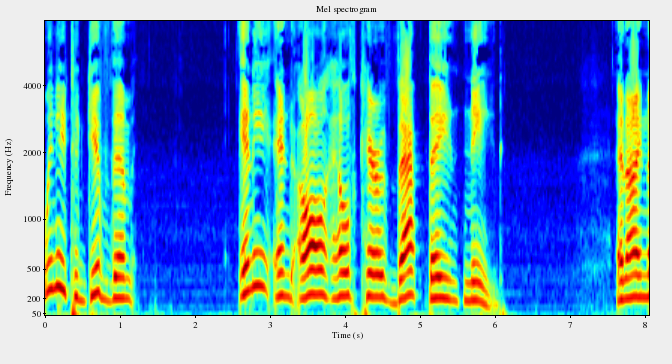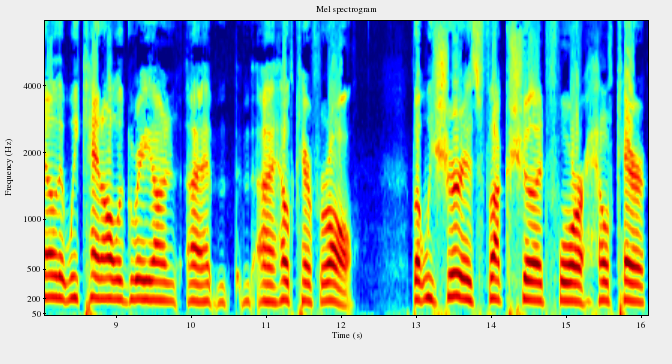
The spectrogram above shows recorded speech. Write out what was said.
we need to give them any and all health care that they need. And I know that we can't all agree on uh, uh, health care for all. But we sure as fuck should for health care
